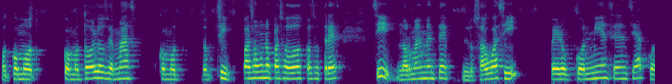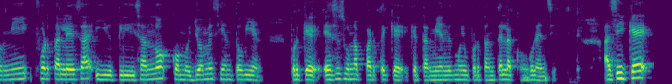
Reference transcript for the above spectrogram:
como, como todos los demás, como, sí, paso uno, paso dos, paso tres, sí, normalmente los hago así, pero con mi esencia, con mi fortaleza y utilizando como yo me siento bien porque esa es una parte que, también es muy importante, la congruencia. Así que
